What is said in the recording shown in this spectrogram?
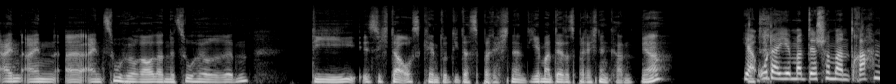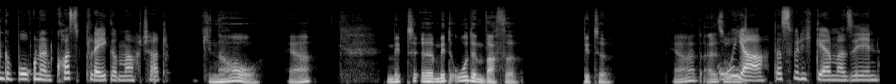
einen, einen, äh, einen Zuhörer oder eine Zuhörerin, die sich da auskennt und die das berechnen, jemand, der das berechnen kann, ja? Ja, oder jemand, der schon mal einen drachengeborenen Cosplay gemacht hat. Genau, ja. Mit, äh, mit Odem-Waffe, bitte. Ja, also. oh ja, das würde ich gern mal sehen.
